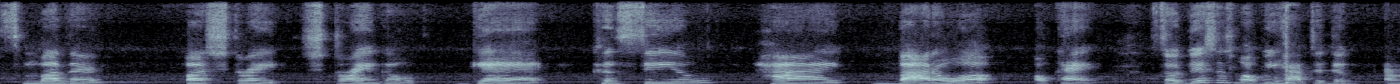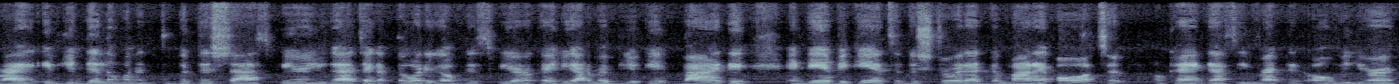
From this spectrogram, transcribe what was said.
smother, frustrate, strangle, gag, conceal, hide, bottle up. Okay. So this is what we have to do. All right. If you're dealing with a, with this shy spirit, you got to take authority over this spirit. Okay. You got to rebuke it, bind it, and then begin to destroy that demonic altar. Okay. That's erected over your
